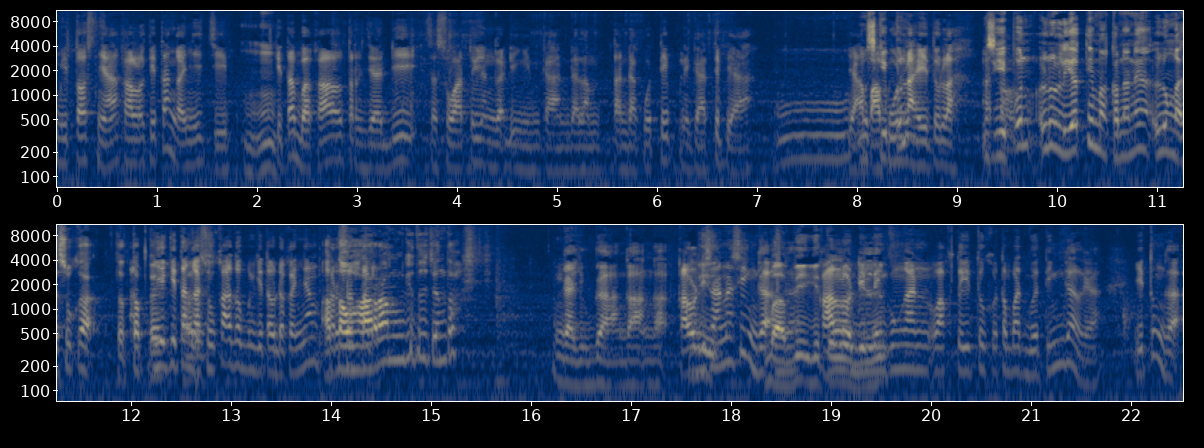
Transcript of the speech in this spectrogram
mitosnya kalau kita nggak nyicip Mm-mm. kita bakal terjadi sesuatu yang nggak diinginkan dalam tanda kutip negatif ya Oh, ya apa pun lah itulah meskipun lu lihat nih makanannya lu nggak suka, tetap atau, ya. iya kita nggak suka ataupun kita udah kenyang atau tetap- haram gitu contoh. Enggak juga, enggak, enggak. Kalau di sana sih enggak. babi enggak. gitu Kalau di lingkungan waktu itu ke tempat gue tinggal ya, itu enggak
